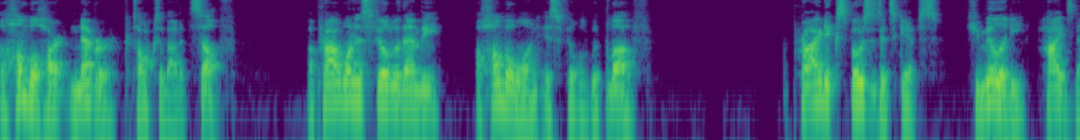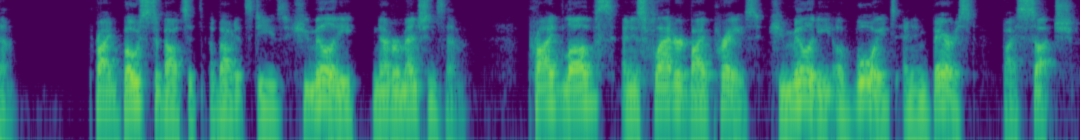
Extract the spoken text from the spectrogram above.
A humble heart never talks about itself. A proud one is filled with envy, a humble one is filled with love. Pride exposes its gifts, humility hides them. Pride boasts about its, about its deeds, humility never mentions them. Pride loves and is flattered by praise, humility avoids and embarrassed by such.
